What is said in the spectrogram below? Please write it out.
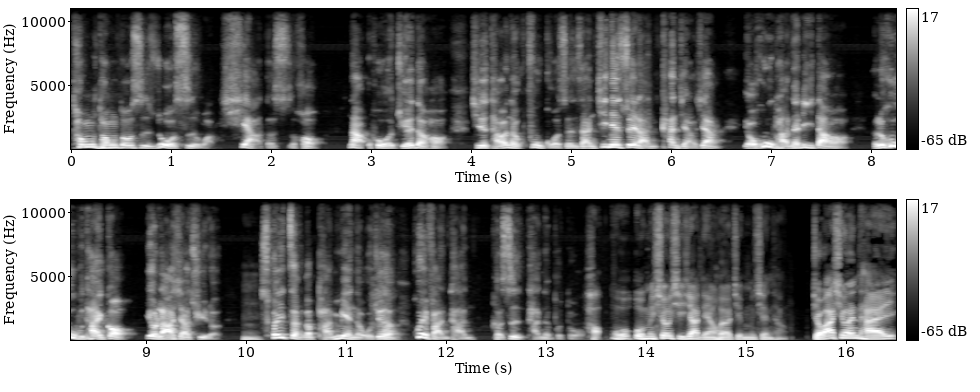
通通都是弱势往下的时候，嗯、那我觉得哈，其实台湾的富国神山，今天虽然看起来好像有护盘的力道哦，可是护不太够，又拉下去了。嗯，所以整个盘面呢，我觉得会反弹，可是谈的不多。好，我我们休息一下，等下回到节目现场。九八新闻台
